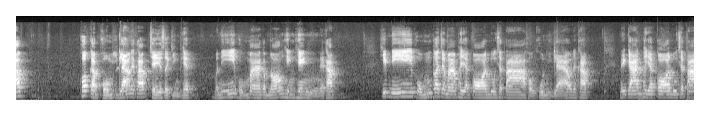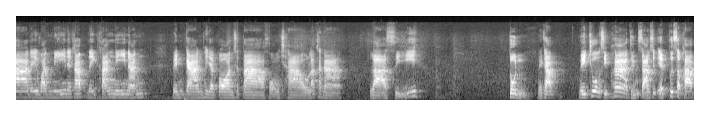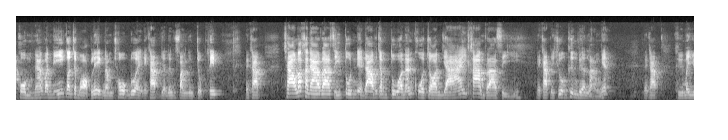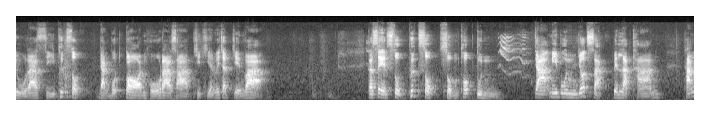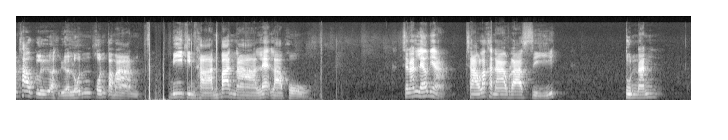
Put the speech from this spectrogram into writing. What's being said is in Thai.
ครับ พบกับผมอีกแล้วนะครับเชยเซอร์กิ่งเพชรวันนี้ผมมากับน้องเฮงเฮงนะครับ คลิปนี้ผมก็จะมาพยากรณ์ดวงชะตาของคุณอีกแล้วนะครับ ในการพยากรณ์ดวงชะตาในวันนี้นะครับ ในครั้งนี้นั้น เป็นการพยากรณ์ชะตาของชาวลัคนาราศีตุลนะครับ ในช่วง 15 ถึง 31 พฤษภาคมนะวันนี้ก็จะบอกเลขนำโชคด้วยนะครับ อย่าลืมฟังจนจบคลิปนะครับ ชาวลัคนาราศีตุลเนี่ยดาวประจำตัวนั้นโคจรย้ายข้ามราศีนะครับในช่วงครึ่งเดือนหลังเนี้ยนะครับคือมาอยู่ราศีพฤษภดังบทกรโหราศาสตร์ขีดเขียนไว้ชัดเจนว่า เกษตรสุขพฤกษกสมทบตุลจะมีบุญยศศักดิ์เป็นหลักฐาน ทั้งข้าวเกลือเหลือล้นพ้นประมาณ มีถิ่นฐานบ้านนาและลาโพ ฉะนั้นแล้วเนี่ย ชาวลัคนาราศีตุลนนั้น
